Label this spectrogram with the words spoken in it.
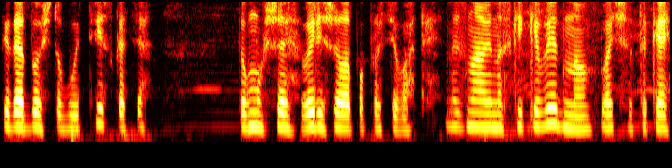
піде дощ, то будуть тріскатися. Тому ще вирішила попрацювати. Не знаю наскільки видно, бачите, таке.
